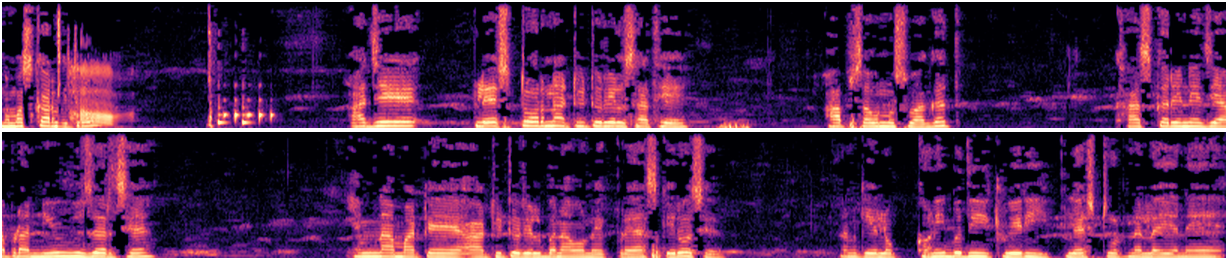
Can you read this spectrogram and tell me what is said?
નમસ્કાર મિત્રો. આજે પ્લે સ્ટોરના ટ્યુટોરિયલ સાથે આપ સૌનું સ્વાગત. ખાસ કરીને જે આપણા ન્યૂ યુઝર છે એમના માટે આ ટ્યુટોરિયલ બનાવવાનો એક પ્રયાસ કર્યો છે. કારણ કે એ લોકો ઘણી બધી ક્વેરી પ્લે સ્ટોરને લઈ અને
